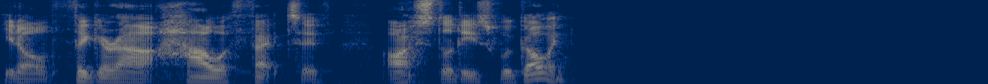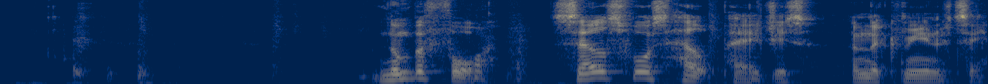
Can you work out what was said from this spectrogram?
you know, figure out how effective our studies were going. Number four, Salesforce help pages and the community.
